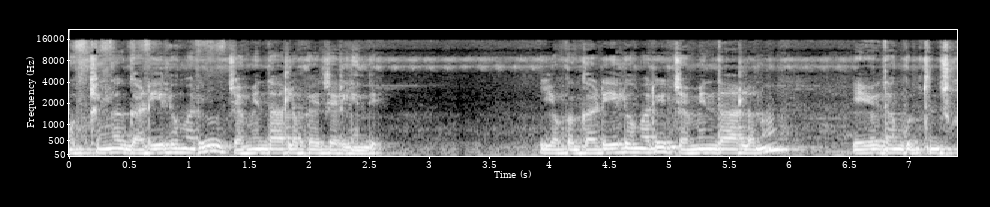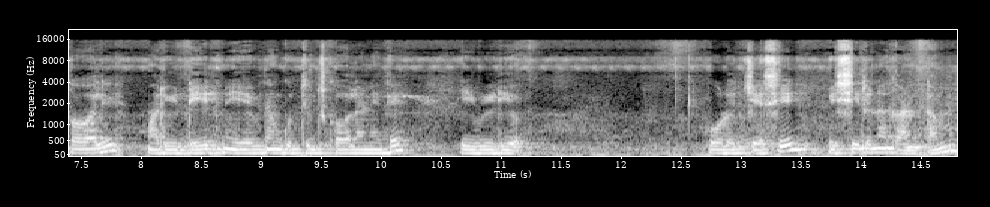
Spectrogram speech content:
ముఖ్యంగా గడీలు మరియు జమీందారులపై జరిగింది. ఈ యొక్క గడీలు మరియు జమీందారులను ఏ విధంగా గుర్తుంచుకోవాలి మరియు డేట్ని ఏ విధంగా గుర్తుంచుకోవాలి అనేది ఈ వీడియో. కోడ్ వచ్చేసి విసిరిన కంఠం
